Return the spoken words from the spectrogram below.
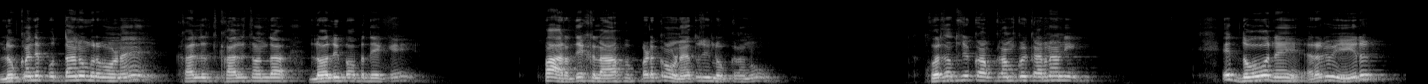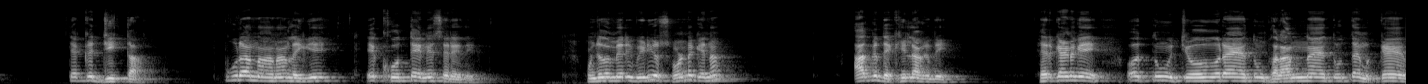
ਲੋਕਾਂ ਦੇ ਪੁੱਤਾਂ ਨੂੰ ਮਰਵਾਉਣਾ ਹੈ। ਖਾਲ, ਖਾਲਿਸਤਾਨ ਦਾ ਲੋਲੀਪੌਪ ਦੇ ਕੇ ਭਾਰਤ ਦੇ ਖਿਲਾਫ ਭੜਕਾਉਣਾ ਤੁਸੀਂ ਲੋਕਾਂ ਨੂੰ। ਹੋਰ ਤਾਂ ਤੁਸੀਂ ਕੰਮ ਕੰਮ ਕੋਈ ਕਰਨਾ ਨਹੀਂ। ਇਹ ਦੋ ਨੇ, ਰਘਵੀਰ ਤੇ ਇੱਕ ਜੀਤਾ। ਪੂਰਾ ਨਾਂ ਨਾ ਲਈਏ, ਇਹ ਖੋਤੇ ਨੇ ਸਿਰੇ ਦੇ। ਹੁਣ ਜਦੋਂ ਮੇਰੀ ਵੀਡੀਓ ਸੁਣਨਗੇ ਨਾ, ਅੱਗ ਦੇਖੀ ਲੱਗਦੀ। ਫਿਰ ਕਹਿਣਗੇ ਉਹ ਤੂੰ ਚੋਰ ਐ, ਤੂੰ ਫਲਾਨਾ ਹੈ ਤੂੰ ਧਮਕਾ ਹੈ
